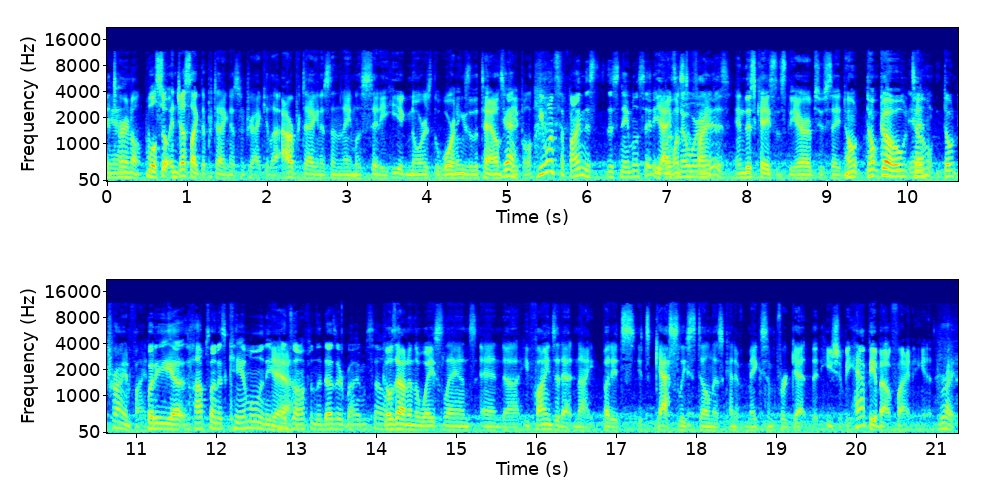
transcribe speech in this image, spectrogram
eternal? Well, so and just like the protagonist of Dracula, our protagonist in the Nameless City, he ignores the warnings of the townspeople yeah, he wants to find this this nameless city. yeah, he wants wants to know to where find it it. is. In this case, it's the Arabs who say, "Don't, don't go, Yeah. don't, don't try and find it. But he uh, hops on his camel and he Yeah. heads off in the desert desert by himself. goes out in the wastelands and uh, he finds it at night but its its ghastly stillness kind of makes him forget that he should be happy about finding it Right.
